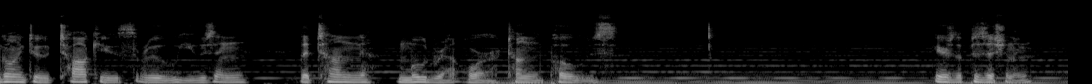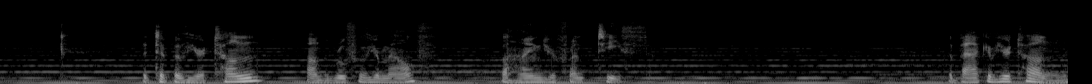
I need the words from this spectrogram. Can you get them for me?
going to talk you through using the tongue mudra or tongue pose. Here's the positioning. The tip of your tongue on the roof of your mouth, behind your front teeth. The back of your tongue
